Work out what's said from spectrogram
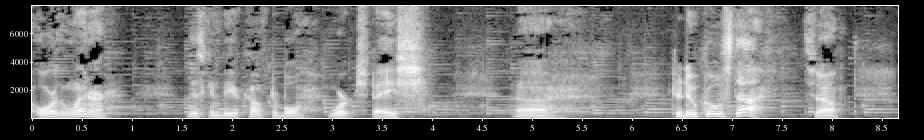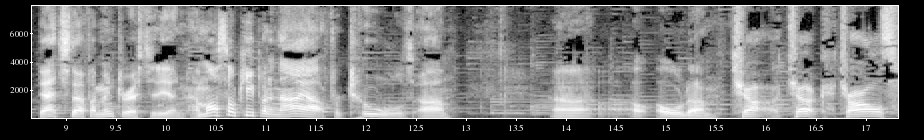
or the winter, this can be a comfortable workspace uh, to do cool stuff. So that stuff I'm interested in. I'm also keeping an eye out for tools. Uh, uh, old um, Chuck, Chuck, Charles,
